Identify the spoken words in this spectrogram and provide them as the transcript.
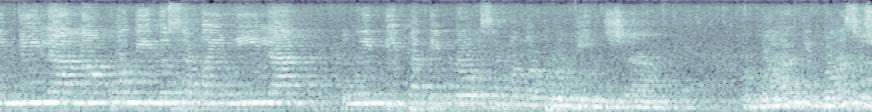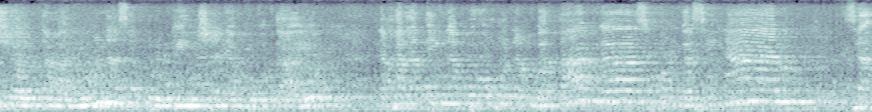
hindi lamang po dito sa Maynila, kung hindi pati po sa mga probinsya. Aba, di ba? Sosyal tayo, nasa probinsya na po tayo. Nakarating na po ako ng Batangas, Pangasinan, sa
